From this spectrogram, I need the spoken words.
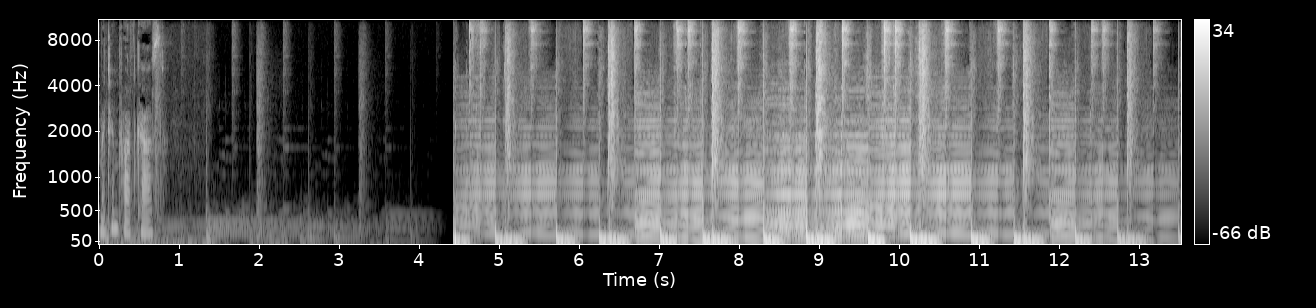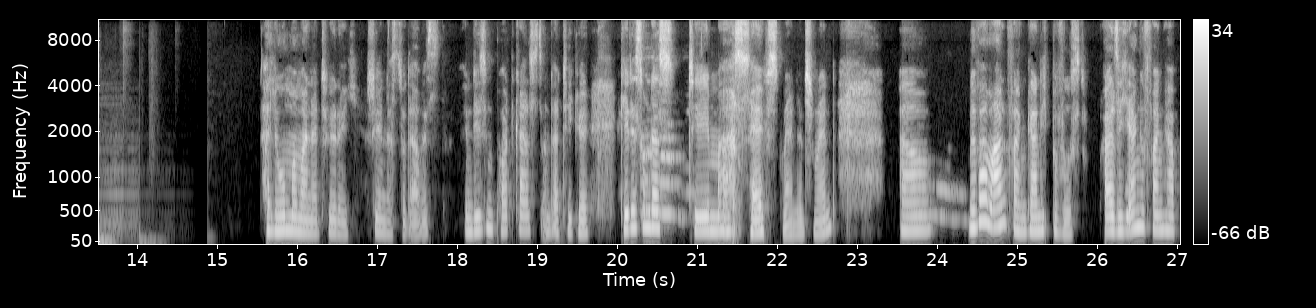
mit dem Podcast. Hallo Mama natürlich, schön, dass du da bist. In diesem Podcast und Artikel geht es um das Thema Selbstmanagement. Äh, mir war am Anfang gar nicht bewusst, als ich angefangen habe,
